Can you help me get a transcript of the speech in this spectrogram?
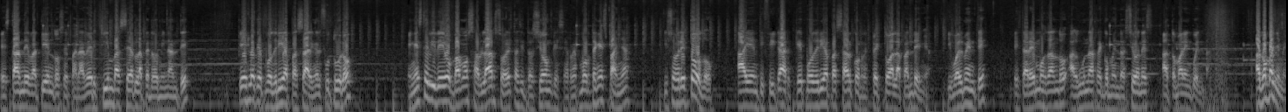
están debatiéndose para ver quién va a ser la predominante? ¿Qué es lo que podría pasar en el futuro? En este video vamos a hablar sobre esta situación que se reporta en España y sobre todo a identificar qué podría pasar con respecto a la pandemia. Igualmente, estaremos dando algunas recomendaciones a tomar en cuenta. Acompáñenme.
